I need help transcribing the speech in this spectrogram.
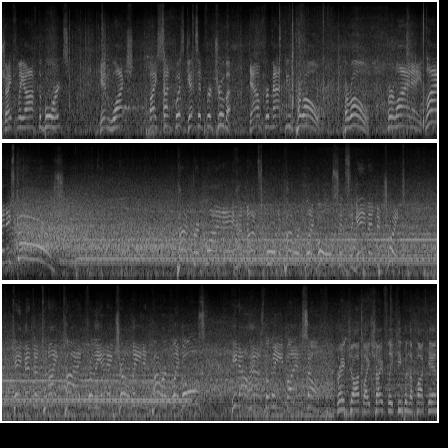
Scheifele off the boards. Getting watched by Sundqvist. Gets it for Trouba. Down for Mathieu Perreault. Perreault for Laine. Laine scores! Great job by Scheifele keeping the puck in.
